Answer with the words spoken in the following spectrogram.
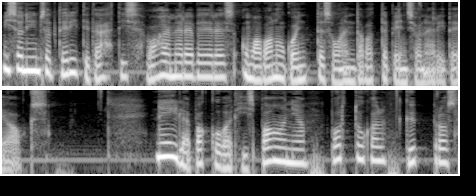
mis on ilmselt eriti tähtis Vahemere veeres oma vanu konte soojendavate pensionäride jaoks. Neile pakuvad Hispaania, Portugal, Küpros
